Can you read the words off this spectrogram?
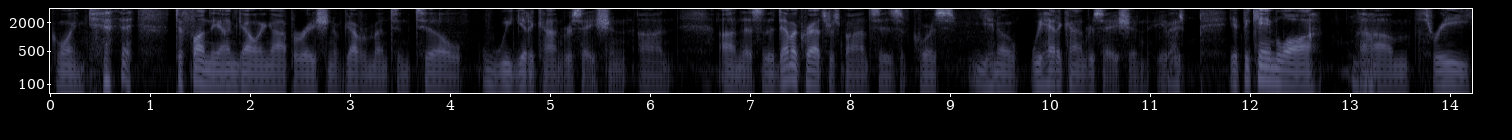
going to to fund the ongoing operation of government until we get a conversation on on this. So the Democrats' response is, of course, you know, we had a conversation. It right. was, it became law mm-hmm. um, three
